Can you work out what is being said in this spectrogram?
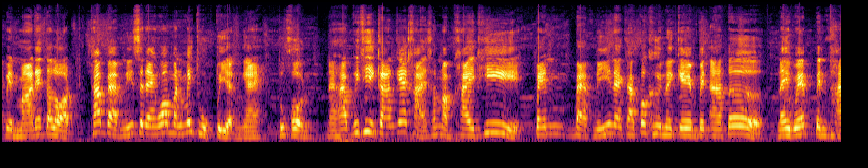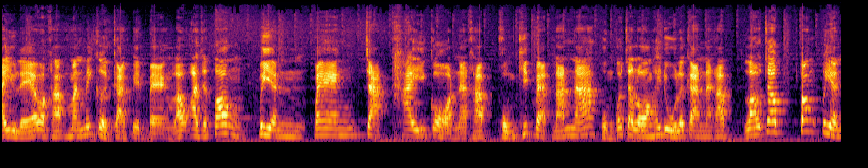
เปลี่ยนมาได้ตลอด ถ้าแบบนี้แสดงว่ามันไม่ถูกเปลี่ยนไงทุกคนนะครับวิธีการแก้ไขสำหรับใครที่เป็นแบบนี้นะครับก็คือในเกมเป็นอาร์เตอร์ในเว็บเป็นไทยอยู่แล้วอะครับมันไม่เกิดการเปลี่ยนแปลง เราอาจจะต้องเปลี่ยนแปลงจากไทยก่อนนะครับผมคิดแบบนั้นนะ ผมก็จะลองให้ดูแล้วกันนะครับเราจะต้องเปลี่ยน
